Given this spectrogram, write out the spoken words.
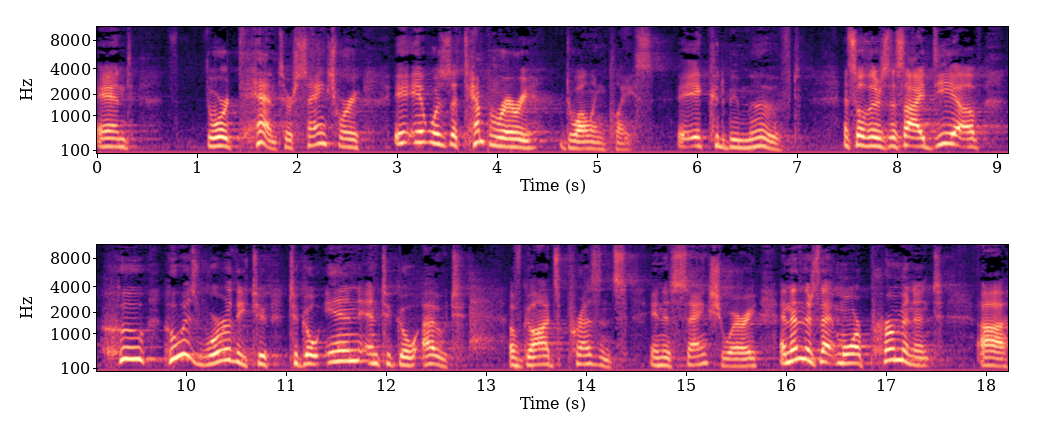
And the word tent or sanctuary, it, it was a temporary dwelling place, it, it could be moved. And so there's this idea of who, who is worthy to, to go in and to go out of God's presence in his sanctuary. And then there's that more permanent uh,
